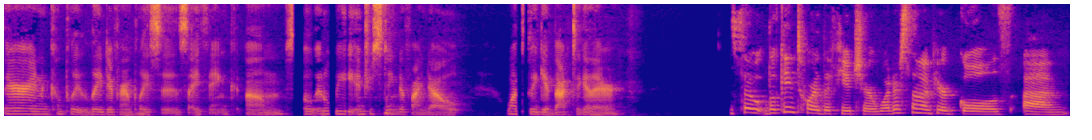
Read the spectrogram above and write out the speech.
They're in completely different places, I think. Um, so it'll be interesting to find out once we get back together. So, looking toward the future, what are some of your goals um,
